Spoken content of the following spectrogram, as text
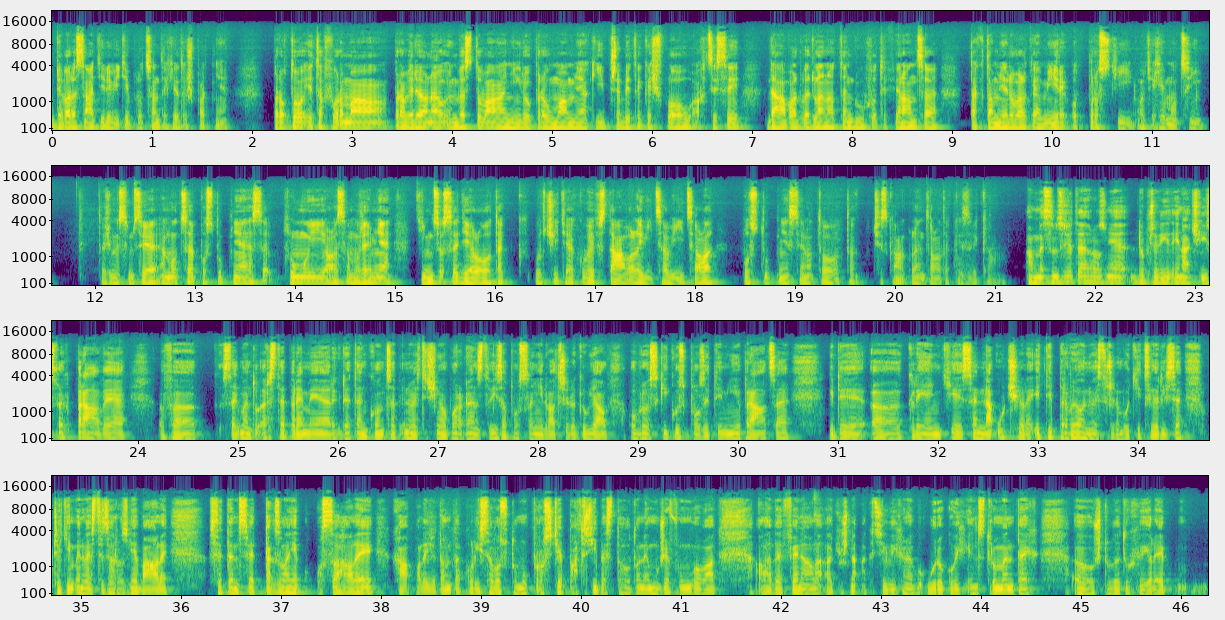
99% je to špatně. Proto i ta forma pravidelného investování, kde opravdu mám nějaký přebytek cash flow a chci si dávat vedle na ten důchod ty finance, tak tam mě do velké míry odprostí o těch emocí. Takže myslím si, že emoce postupně se utlumují, ale samozřejmě tím, co se dělo, tak určitě jakoby vstávaly víc a víc, ale postupně si na to ta česká klientela taky zvyká. A myslím si, že to je hrozně dobře vidět i na číslech právě v segmentu RST Premier, kde ten koncept investičního poradenství za poslední dva, tři roky udělal obrovský kus pozitivní práce, kdy uh, klienti se naučili, i ty prvé investoři, nebo ti, kteří se předtím investice hrozně báli, si ten svět takzvaně osahali, chápali, že tam ta kolísavost tomu prostě patří, bez toho to nemůže fungovat, ale ve finále, ať už na akciových nebo úrokových instrumentech, uh, už tuhle tu chvíli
